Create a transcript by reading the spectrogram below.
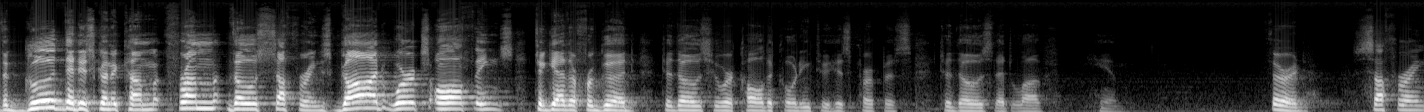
the good that is going to come from those sufferings. God works all things together for good to those who are called according to his purpose, to those that love him. Third, suffering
